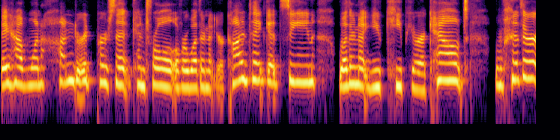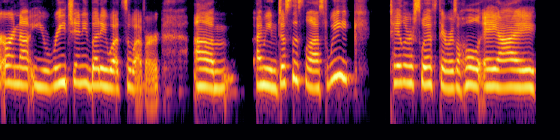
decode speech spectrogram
They have 100% control over whether or not your content gets seen, whether or not you keep your account, whether or not you reach anybody whatsoever. Um, I mean, just this last week, Taylor Swift, there was a whole AI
